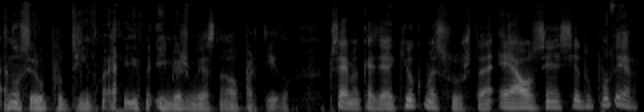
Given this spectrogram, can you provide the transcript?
A não ser o Putin, é? e, e, mesmo esse não é o partido. Percebem? Quer dizer, aquilo que me assusta é a ausência do poder.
